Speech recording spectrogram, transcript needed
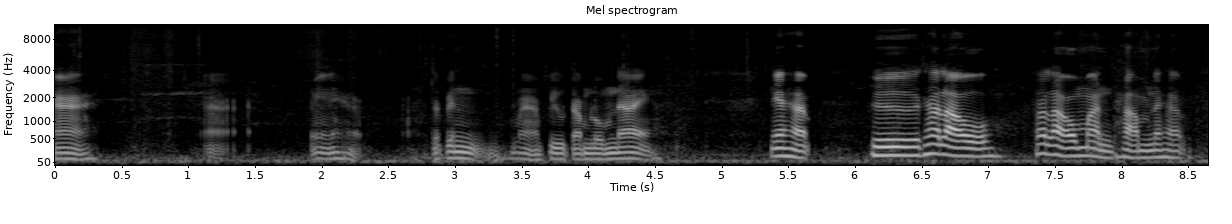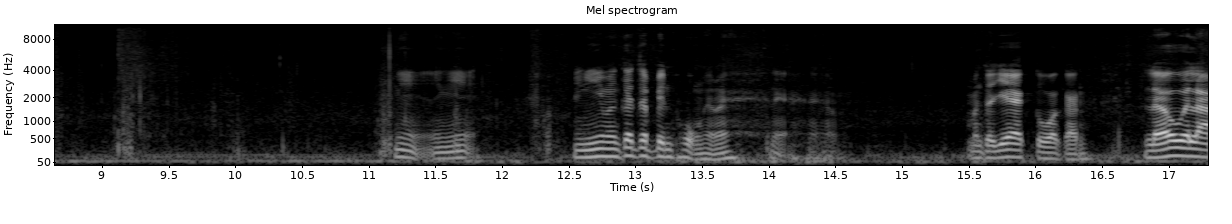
อ่า อ่า นี่นะครับ จะเป็นมาปิวตามลมได้ เนี่ยครับ คือถ้าเราถ้าเราหมั่นทำนะครับ นี่อย่างนี้ อย่างนี้มันก็จะเป็นผงเห็นไหมเนี่ยนะครับ มันจะแยกตัวกัน แล้วเวลา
